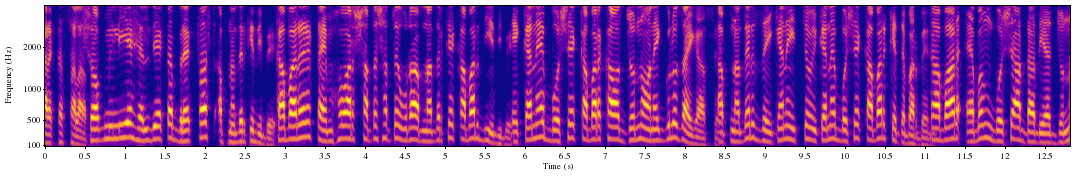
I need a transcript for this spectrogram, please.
আর একটা সালাদ সব মিলিয়ে হেলদি একটা ব্রেকফাস্ট আপনাদেরকে দিবে। খাবারের টাইম হওয়ার সাথে সাথে ওরা আপনাদেরকে খাবার দিয়ে দিবে। এখানে বসে খাবার খাওয়ার জন্য অনেকগুলো জায়গা আছে। আপনাদের যেখানে ইচ্ছে ওইখানে বসে খাবার খেতে পারবেন। খাবার এবং বসে আড্ডা দেওয়ার জন্য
